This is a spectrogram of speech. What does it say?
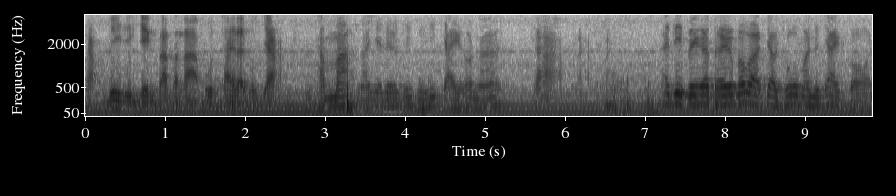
ครับ ดีจริง ๆ ศาสนาพูดใช้ได้ทุกอย่างธรรมะนะอย่าลืมที่อยู่ที่ใจเขานะครับครับครับไอ้ที่เป็นกระเทยก็เพราะว่าเจ้าชู้มันไม่ใช่ก่อน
